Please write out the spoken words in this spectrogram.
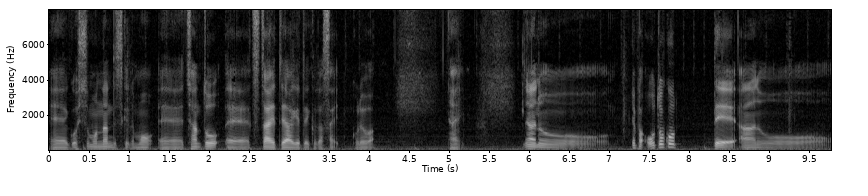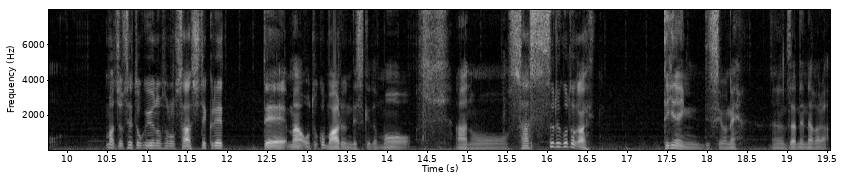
えー、ご質問なんですけども、えー、ちゃんと、え伝えてあげてください、これは。はい。あのやっぱ男って、あのまあ、女性特有のその察してくれって、まあ、男もあるんですけども、あの察することができないんですよね、うん、残念ながら。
